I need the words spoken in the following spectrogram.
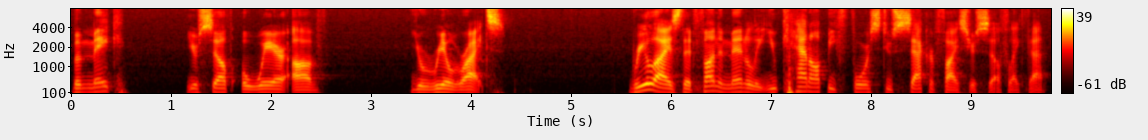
but make yourself aware of your real rights. Realize that fundamentally you cannot be forced to sacrifice yourself like that.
